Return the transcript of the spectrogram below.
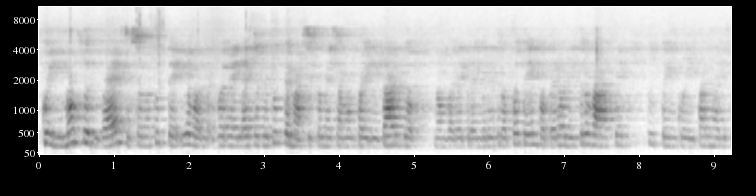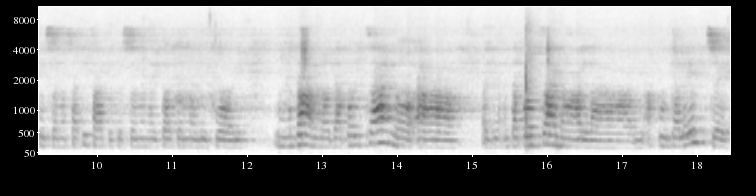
Quindi molto diverse, sono tutte, io vorrei, vorrei leggerle tutte ma siccome siamo un po' in ritardo non vorrei prendere troppo tempo, però le trovate tutte in quei pannelli che sono stati fatti, che sono nei totem lì fuori vanno da Bolzano a, da Bolzano alla, appunto a Lecce,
